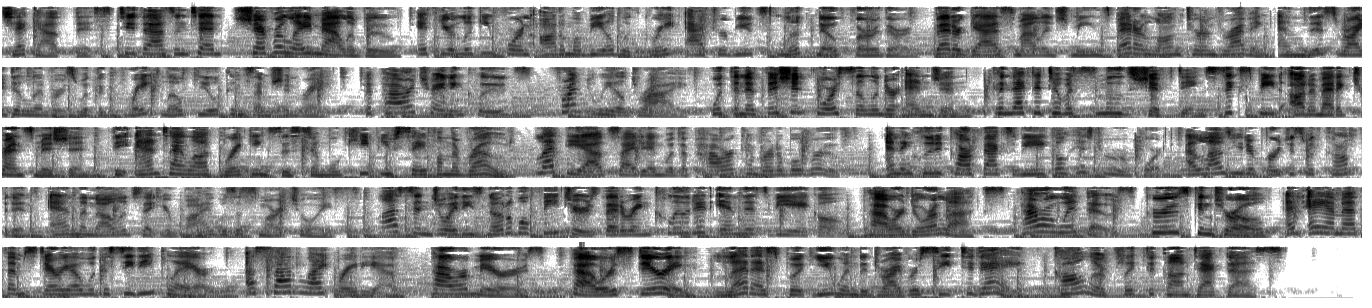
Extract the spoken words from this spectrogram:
Check out this 2010 Chevrolet Malibu. If you're looking for an automobile with great attributes, look no further. Better gas mileage means better long-term driving, and this ride delivers with a great low fuel consumption rate. The powertrain includes front-wheel drive with an efficient four-cylinder engine connected to a smooth shifting six-speed automatic transmission. The anti-lock braking system will keep you safe on the road. Let the outside in with a power convertible roof. An included Carfax vehicle history report allows you to purchase with confidence and the knowledge that your buy was a smart choice. Plus, enjoy these notable features that are included in this vehicle. Power door locks, power windows, cruise control, an AM FM stereo with a CD player, a satellite radio, power mirrors, power steering. Let us put you in the driver's seat today. Call or click to contact us.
